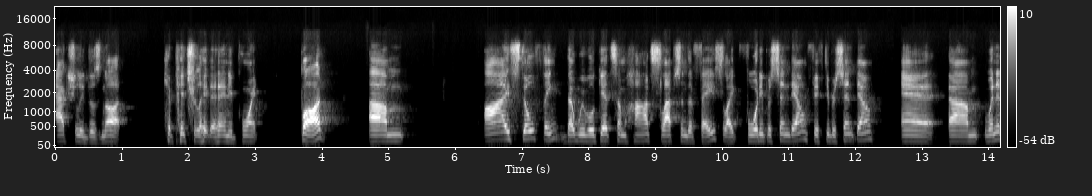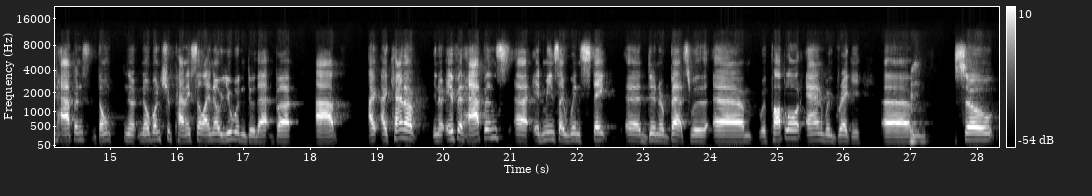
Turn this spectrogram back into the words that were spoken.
actually does not capitulate at any point. But um, I still think that we will get some hard slaps in the face, like 40% down, 50% down. And um, when it happens, don't no, no one should panic. So I know you wouldn't do that, but uh, I, I kind of you know if it happens, uh, it means I win steak uh, dinner bets with um, with Poplord and with Greggy. Um, so,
